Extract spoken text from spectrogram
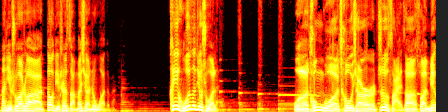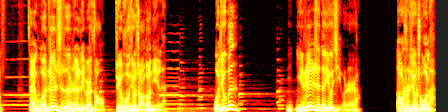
那你说说，到底是怎么选中我的吧？黑胡子就说了：“我通过抽签、掷骰子、算命，在我认识的人里边找，最后就找到你了。我就问你，你认识的有几个人啊？道士就说了：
